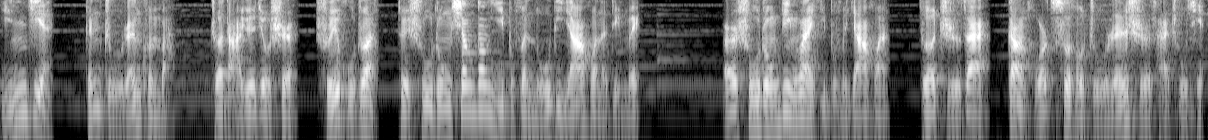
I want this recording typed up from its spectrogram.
淫贱，跟主人捆绑，这大约就是《水浒传》对书中相当一部分奴婢丫鬟的定位，而书中另外一部分丫鬟。则只在干活伺候主人时才出现。《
